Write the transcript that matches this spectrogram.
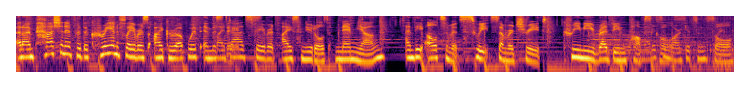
And I'm passionate for the Korean flavors I grew up with in the My States. My dad's favorite ice noodles, naengmyeon, and the ultimate sweet summer treat, creamy red bean popsicles. markets in Seoul.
